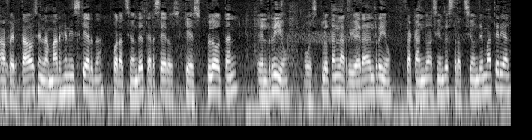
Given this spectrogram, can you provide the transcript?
afectados en la margen izquierda por acción de terceros que explotan el río o explotan la ribera del río, sacando, haciendo extracción de material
